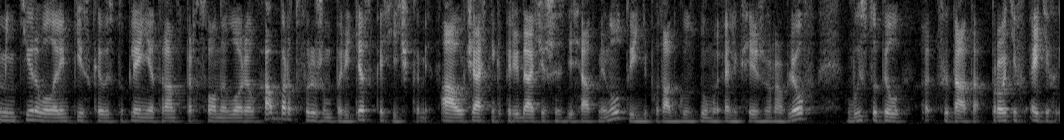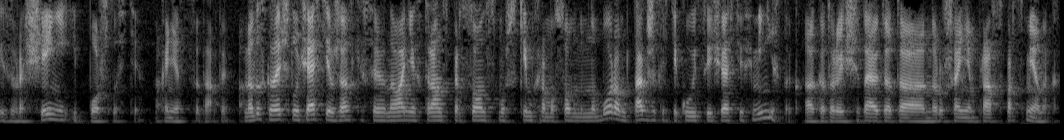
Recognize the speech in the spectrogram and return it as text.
комментировал олимпийское выступление трансперсоны Лорел Хаббард в рыжем парике с косичками. А участник передачи «60 минут» и депутат Госдумы Алексей Журавлев выступил, э, цитата, «против этих извращений и пошлости». Конец цитаты. Надо сказать, что участие в женских соревнованиях трансперсон с мужским хромосомным набором также критикуется и частью феминисток, э, которые считают это нарушением прав спортсменок,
